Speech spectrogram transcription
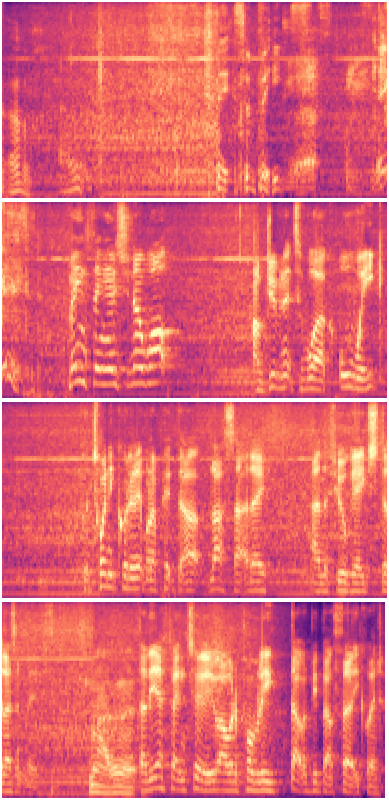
Oh. oh. It's a beast. It is. Main thing is, you know what? I've driven it to work all week. Put 20 quid in it when I picked it up last Saturday, and the fuel gauge still hasn't moved. It's mad, isn't it? Now the FN2, I would have probably that would be about 30 quid.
